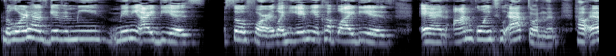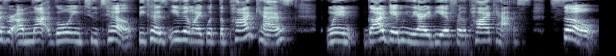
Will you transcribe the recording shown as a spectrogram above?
The Lord has given me many ideas so far. Like, He gave me a couple ideas, and I'm going to act on them. However, I'm not going to tell because even like with the podcast, when God gave me the idea for the podcast. So,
